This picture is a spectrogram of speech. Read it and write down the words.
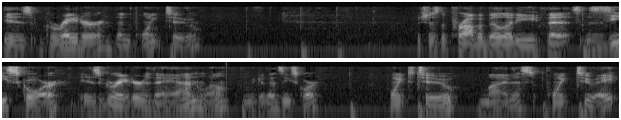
is greater than 0.2, which is the probability that its z-score is greater than, well, let me get that z-score, 0.2 minus 0.28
